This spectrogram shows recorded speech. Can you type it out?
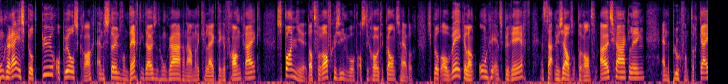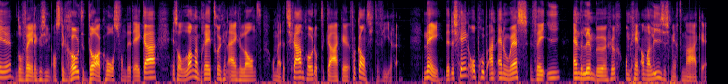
Hongarije speelt puur op wilskracht en de steun van 30.000 Hongaren, namelijk gelijk tegen Frankrijk. Spanje, dat vooraf gezien wordt als de grote kanshebber, speelt al wekenlang ongeïnspireerd en staat nu zelfs op de rand van uitschakeling. En de ploeg van Turkije, door velen gezien als de grote dark horse van dit EK, is al lang en breed terug in eigen land om met het schaamrood op de kaken vakantie te vieren. Nee, dit is geen oproep aan NOS, VI en de Limburger om geen analyses meer te maken.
